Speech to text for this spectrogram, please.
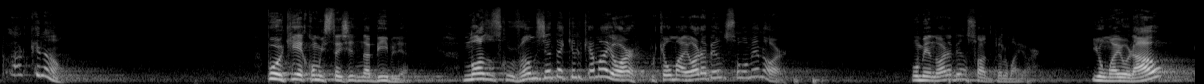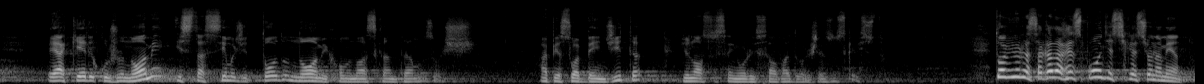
Claro que não. Porque, como está escrito na Bíblia, nós nos curvamos diante daquilo que é maior, porque o maior abençoa o menor. O menor é abençoado pelo maior. E o maioral é aquele cujo nome está acima de todo nome, como nós cantamos hoje. A pessoa bendita de nosso Senhor e Salvador Jesus Cristo. Então a Bíblia Sagrada responde a esse questionamento.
